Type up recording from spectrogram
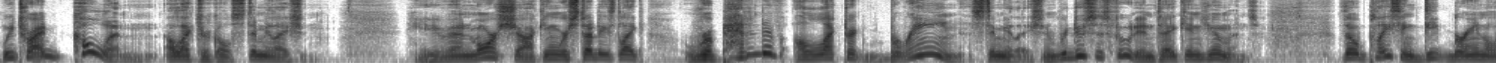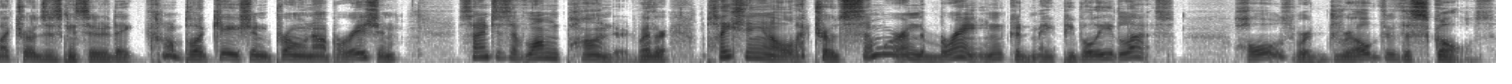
we tried colon electrical stimulation. Even more shocking were studies like repetitive electric brain stimulation reduces food intake in humans. Though placing deep brain electrodes is considered a complication-prone operation, scientists have long pondered whether placing an electrode somewhere in the brain could make people eat less. Holes were drilled through the skulls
